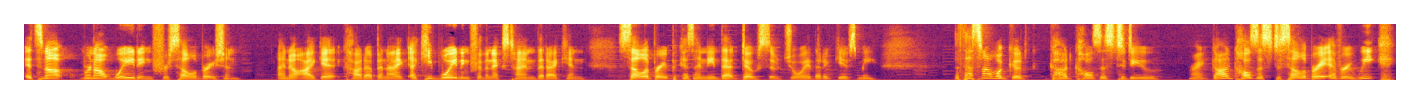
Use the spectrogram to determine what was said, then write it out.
it's not we're not waiting for celebration. I know I get caught up and I, I keep waiting for the next time that I can celebrate because I need that dose of joy that it gives me. But that's not what good God calls us to do, right? God calls us to celebrate every week,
